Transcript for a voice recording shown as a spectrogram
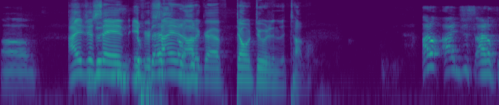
Um, I'm just The- saying, the if you're signing an of the- autograph, don't do it in the tunnel. I don't. I just. I don't.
